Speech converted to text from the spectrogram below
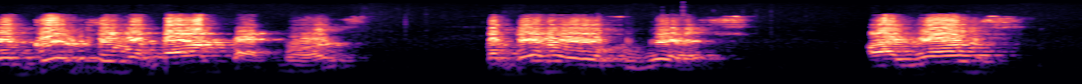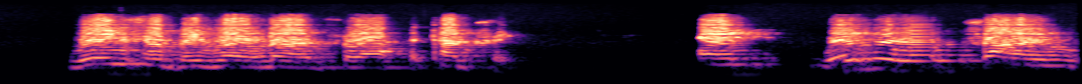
the good thing about that was, for better or for worse, I was reasonably well known throughout the country. And when you're trying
